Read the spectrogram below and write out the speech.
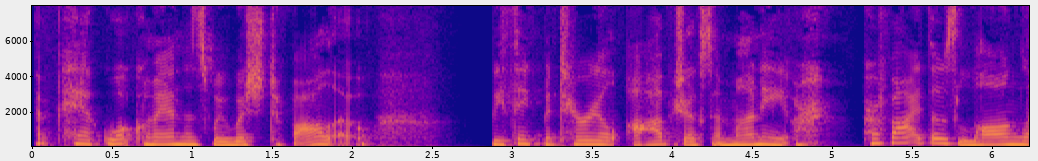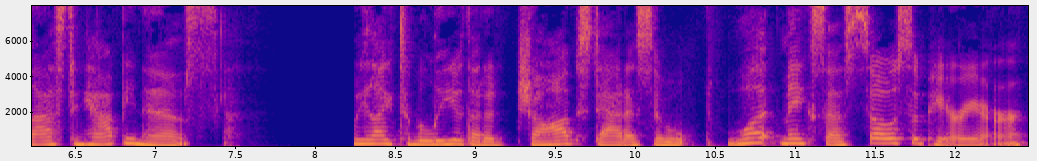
and pick what commandments we wish to follow. We think material objects and money are, provide those long lasting happiness. We like to believe that a job status is what makes us so superior.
